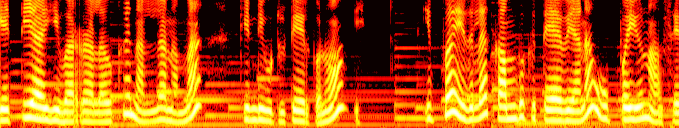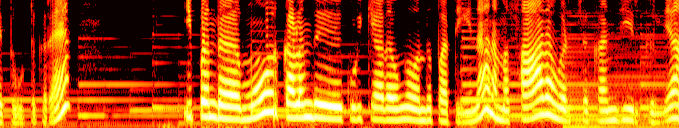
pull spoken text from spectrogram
கெட்டியாகி வர்ற அளவுக்கு நல்லா நம்ம கிண்டி விட்டுக்கிட்டே இருக்கணும். இப்போ இதில் கம்புக்கு தேவையான உப்பையும் நான் சேர்த்து விட்டுக்கிறேன். இப்போ இந்த மோர் கலந்து குடிக்காதவங்க வந்து பார்த்தீங்கன்னா நம்ம சாதம் வடித்த கஞ்சி இருக்கு இல்லையா?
